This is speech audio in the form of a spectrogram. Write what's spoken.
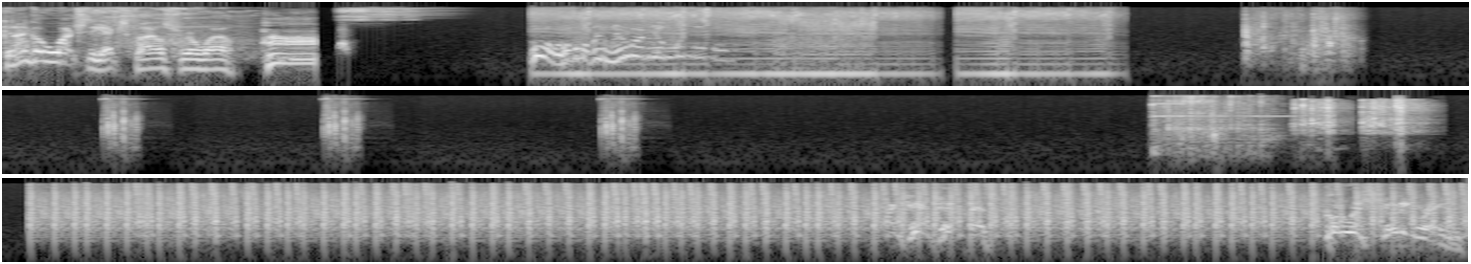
Can I go watch the X-Files for a while? I can't take this. Go to a shooting range.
